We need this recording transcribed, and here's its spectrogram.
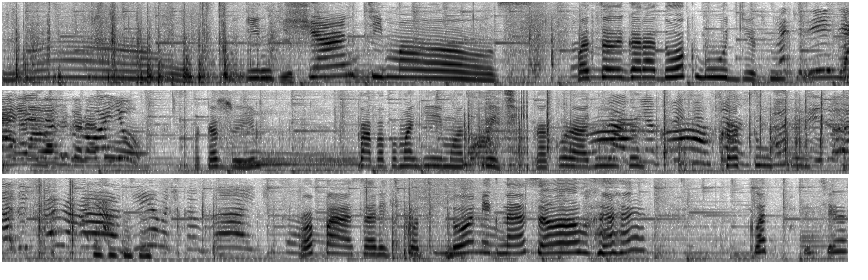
Вау! Инчантималс! Вот целый городок будет. Смотрите, я тоже городок. Покажи. Папа, помоги ему открыть. Аккуратненько. Зайчика. Опа, смотрите, кот. Домик нашел. Кот, ты че?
